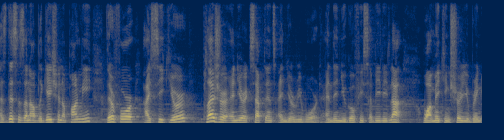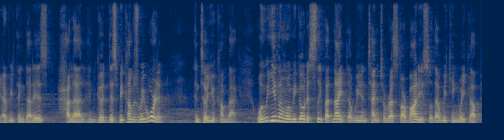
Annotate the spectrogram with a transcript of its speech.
as this is an obligation upon me. Therefore, I seek your pleasure and your acceptance and your reward. And then you go fi sabilillah while making sure you bring everything that is halal and good. This becomes rewarded until you come back. When we, even when we go to sleep at night, that we intend to rest our bodies so that we can wake up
